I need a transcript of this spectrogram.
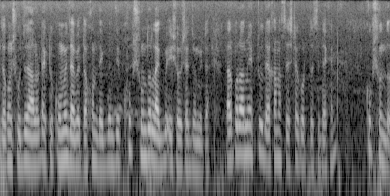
যখন সূর্যের আলোটা একটু কমে যাবে, তখন দেখবেন যে খুব সুন্দর লাগবে এই সরিষার জমিটা। তারপর আমি একটু দেখানোর চেষ্টা করতেছি, দেখেন। খুব সুন্দর।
